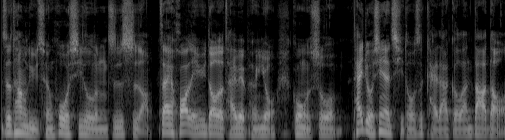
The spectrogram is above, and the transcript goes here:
这趟旅程获悉了冷知识啊，在花莲遇到的台北朋友跟我说，台九线的起头是凯达格兰大道啊。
